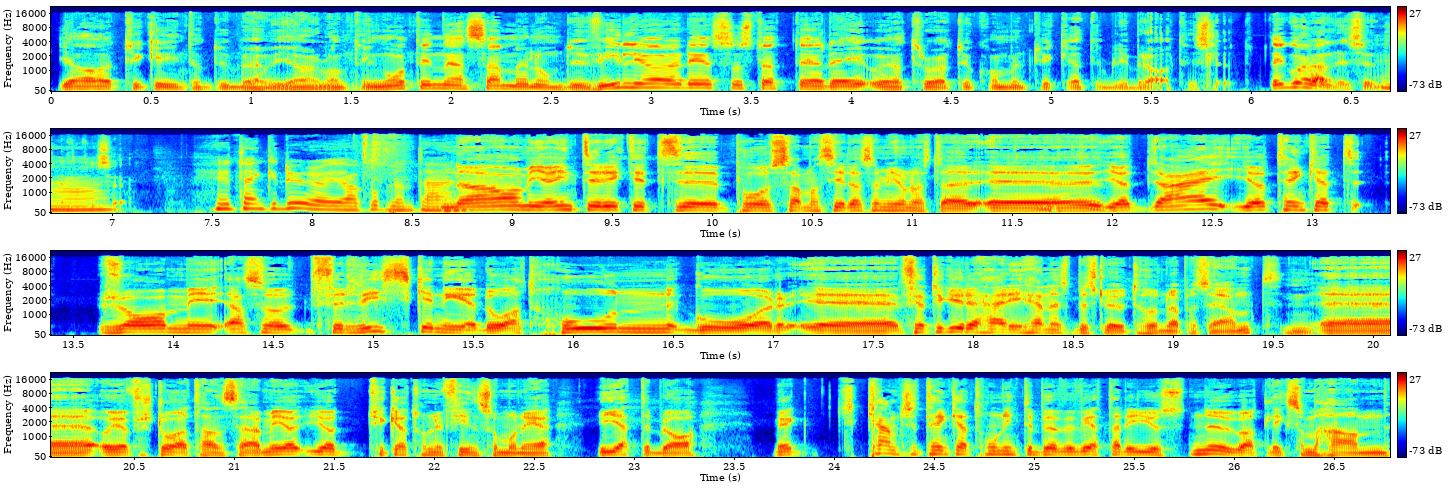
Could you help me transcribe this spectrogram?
Jag tycker inte att du behöver göra någonting åt din näsa men om du vill göra det så stöttar jag dig och jag tror att du kommer tycka att det blir bra till slut. Det går alldeles utmärkt Ja. att säga. Hur tänker du då Jakob runt det här? Nej, men jag är inte riktigt eh, på samma sida som Jonas där. Eh, jag, nej, jag tänker att Rami, alltså för risken är då att hon går, eh, för jag tycker det här är hennes beslut 100% eh, och jag förstår att han säger, men jag, jag tycker att hon är fin som hon är, det är jättebra. Men jag kanske tänker att hon inte behöver veta det just nu, att liksom han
